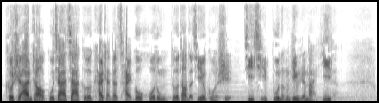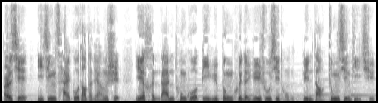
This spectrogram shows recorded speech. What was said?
可是按照国家价格开展的采购活动得到的结果是极其不能令人满意的，而且已经采购到的粮食也很难通过濒于崩溃的运输系统运到中心地区。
